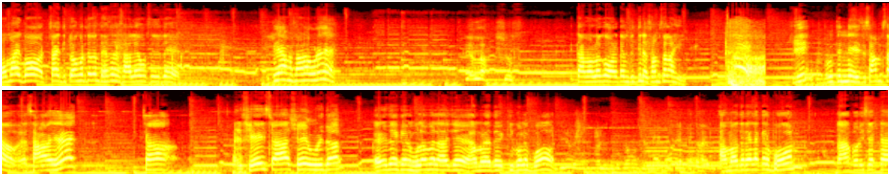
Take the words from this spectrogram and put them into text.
ও মাই গড চাই দি টঙ্গর দোকান দেখে সালে উঠছে দেখেন। দিয়ে আমার সামনে উঠে দে। এটা আমার লগে অল টাইম দুই তিনটা সামসা লাহি কি? বুঝলেন নি, এই যে সামসা এ চা সেই চা সেই ওয়েদার এই দেখেন হোলামেলা যে আমাদের কি বলে বন? আমাদের এলাকার বন। তারপর একটা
